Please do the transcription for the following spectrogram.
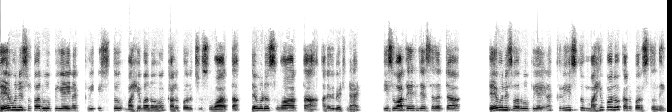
దేవుని స్వరూపి అయిన క్రీస్తు మహిమను కనుపరుచు సువార్త. దేవుడు సువార్త అనేది పెట్టినాడు. ఈ సువార్త ఏం చేస్తుందంట? దేవుని స్వరూపి అయిన క్రీస్తు మహిమను కనుపరుస్తుంది.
